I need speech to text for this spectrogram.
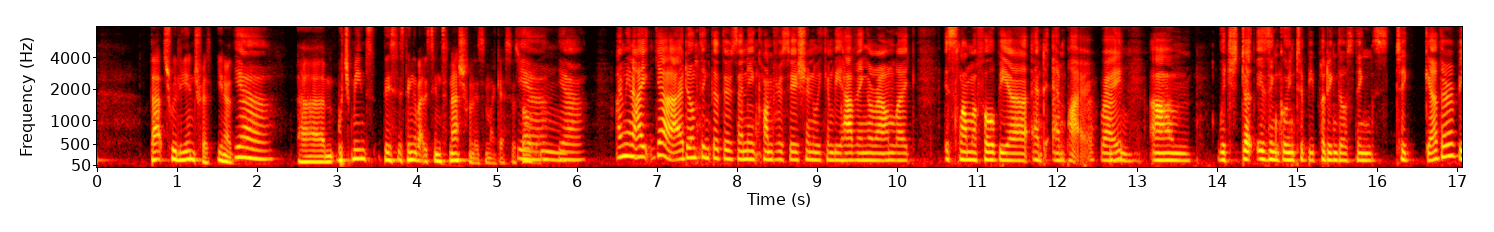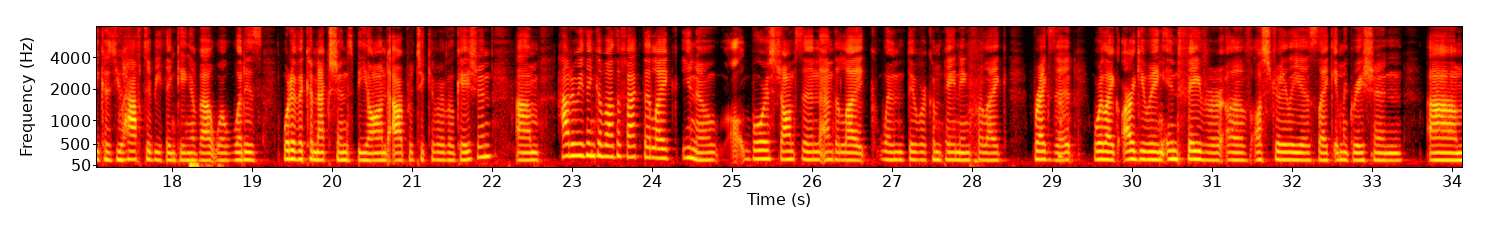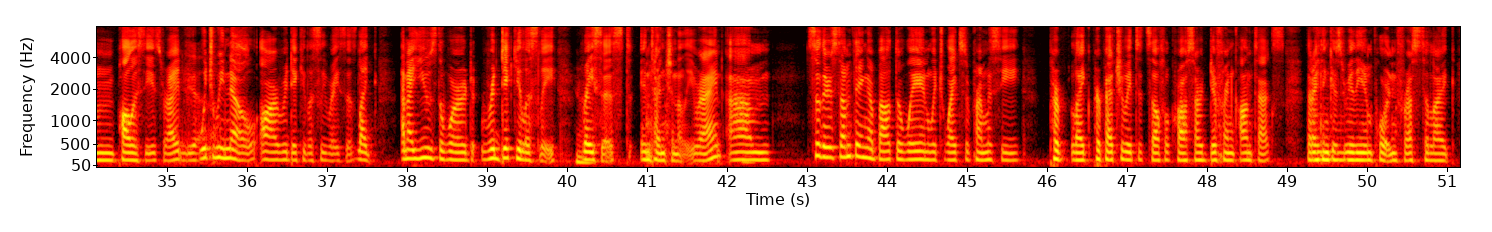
that's really interesting, you know. Yeah. Um, which means there's this thing about this internationalism, I guess, as Yeah, well. yeah. I mean, I yeah, I don't think that there's any conversation we can be having around like Islamophobia and empire, right? Um, which do- isn't going to be putting those things together because you have to be thinking about well, what is what are the connections beyond our particular location? Um, how do we think about the fact that like you know Boris Johnson and the like when they were campaigning for like Brexit were like arguing in favor of Australia's like immigration um, policies, right? Yeah. Which we know are ridiculously racist. Like, and I use the word ridiculously racist intentionally, right? Um, so there's something about the way in which white supremacy per, like perpetuates itself across our different contexts that I think is really important for us to like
